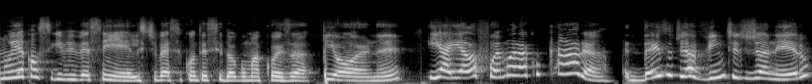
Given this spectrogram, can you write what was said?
não ia conseguir viver sem ele se tivesse acontecido alguma coisa pior, né? E aí ela foi morar com o cara. Desde o dia 20 de janeiro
